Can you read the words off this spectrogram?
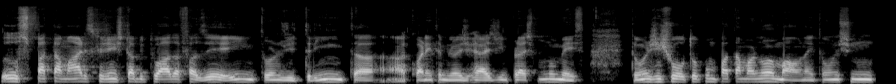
os patamares que a gente está habituado a fazer, em torno de 30 a 40 milhões de reais de empréstimo no mês. Então a gente voltou para um patamar normal, né? Então a gente não,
